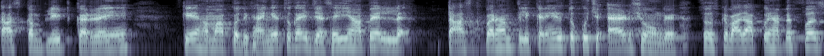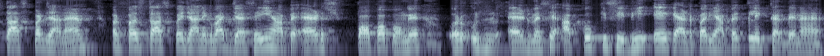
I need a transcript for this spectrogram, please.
टास्क कंप्लीट कर रहे हैं, के हम आपको दिखाएँगे। तो गाइज़ जैसे ही यहाँ पे टास्क पर हम क्लिक करेंगे तो कुछ एड शो होंगे। तो उसके बाद आपको यहाँ पे फ़र्स्ट टास्क पर जाना है और फ़र्स्ट टास्क पर जाने के बाद जैसे ही यहाँ पे एड पॉपअप होंगे और उस एड में से आपको किसी भी एक एड पर यहाँ पे क्लिक कर देना है।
